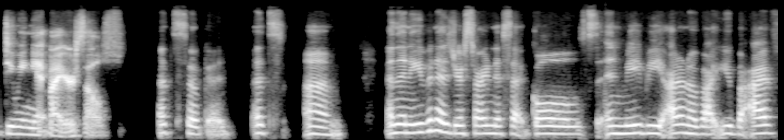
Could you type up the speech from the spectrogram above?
doing it by yourself. That's so good. That's um and then even as you're starting to set goals and maybe I don't know about you but I've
